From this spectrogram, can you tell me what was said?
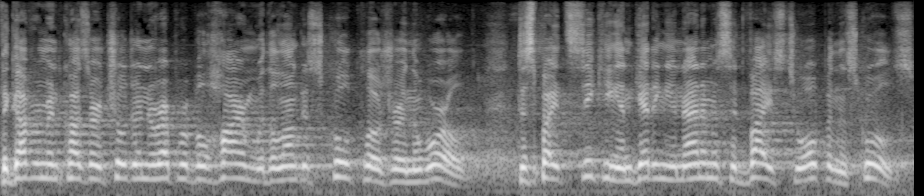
The government caused our children irreparable harm with the longest school closure in the world, despite seeking and getting unanimous advice to open the schools.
